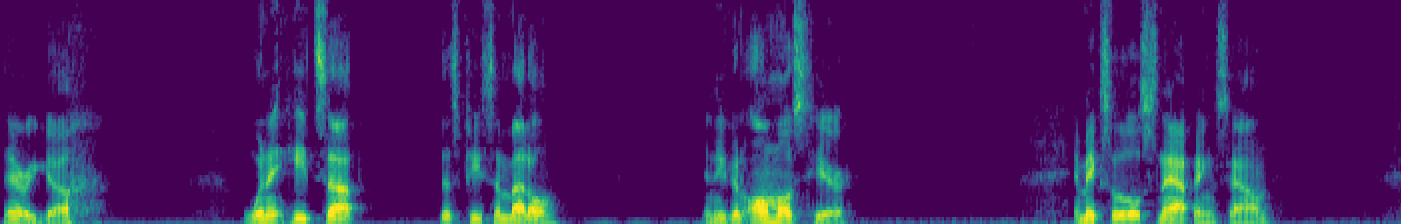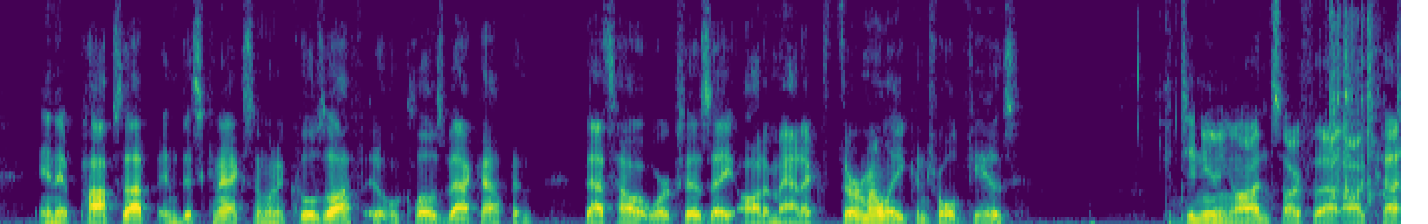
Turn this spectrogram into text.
There we go. When it heats up, this piece of metal, and you can almost hear, it makes a little snapping sound and it pops up and disconnects and when it cools off it will close back up and that's how it works as a automatic thermally controlled fuse. Continuing on, sorry for that odd cut.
